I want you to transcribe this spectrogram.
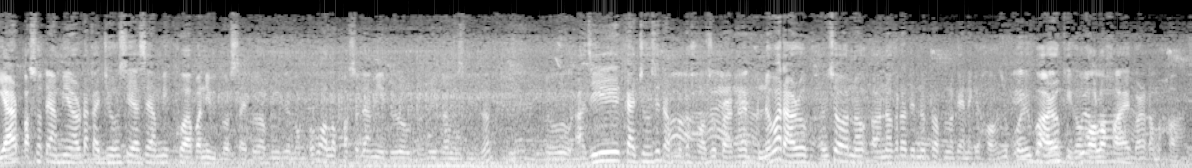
ইয়াৰ পাছতে আমি আৰু এটা কাৰ্যসূচী আছে আমি খোৱা পানী ব্যৱস্থা। এইটো আপোনালোকে গম পাব। অলপ পাছতে আমি এইটোৰ ত' আজিৰ কাৰ্যসূচীত আপোনালোকে সহযোগ কৰাৰ কাৰণে ধন্যবাদ। আৰু ভাবিছোঁ এটা দিনতো আপোনালোকে এনেকৈ সহযোগ কৰিব আৰু কৃষকসকলক সহায় কৰাত আমাৰ সহায়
